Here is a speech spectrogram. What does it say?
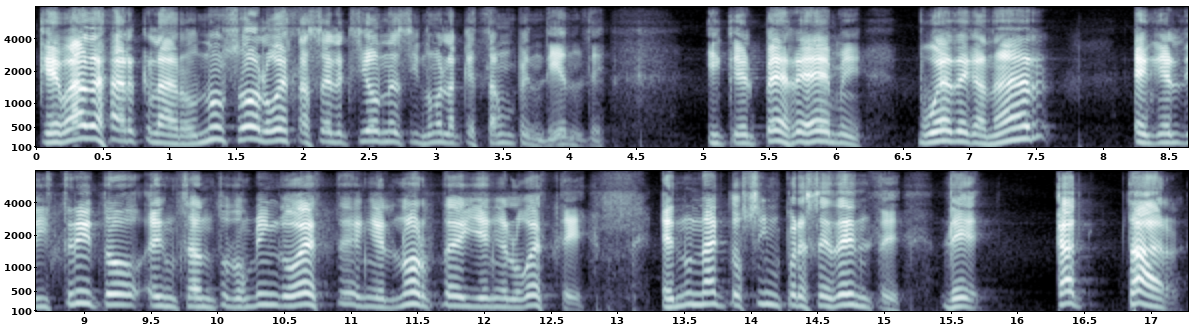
que va a dejar claro no solo estas elecciones, sino las que están pendientes. Y que el PRM puede ganar en el distrito, en Santo Domingo Este, en el norte y en el oeste, en un acto sin precedente de captar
